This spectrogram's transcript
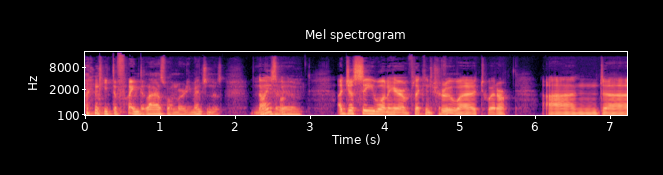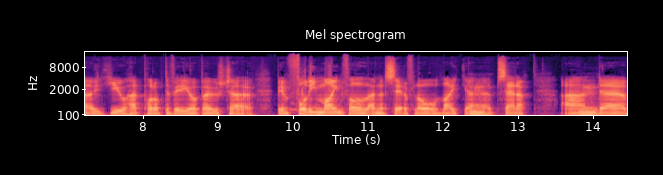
I need to find the last one where he mentioned this. nice one. Um, I just see one here. I'm flicking through uh, Twitter, and uh, you had put up the video about uh, being fully mindful and in a state of flow, like uh, Senna. And uh,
